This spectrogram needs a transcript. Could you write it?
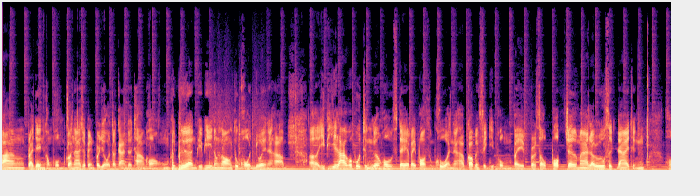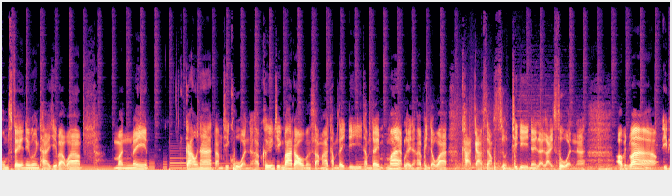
บางประเด็นของผมก็น่าจะเป็นประโยชน์ต่อการเดินทางของเพื่อนๆ พี่ๆ น้องๆ ทุกคนด้วยนะครับอีพีที่แล้วก็พูดถึงเรื่องโฮมสเตย์ไปพอสมควรนะครับ ก็เป็นสิ่งที่ผมไปประสบพบเจอมาแล้วรู้สึกได้ถึงโฮมสเตย์ในเมืองไทยที่แบบว่า มันไม่ก้าวหน้าตามที่ควรนะครับ คือจริง ๆ บ้านเรามันสามารถทำได้ดีทำได้มากเลยนะครับ เพียงแต่ว่าขาดการสนับสนุนที่ดีในหลาย ๆ ส่วนนะ เอาเป็นว่า EP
